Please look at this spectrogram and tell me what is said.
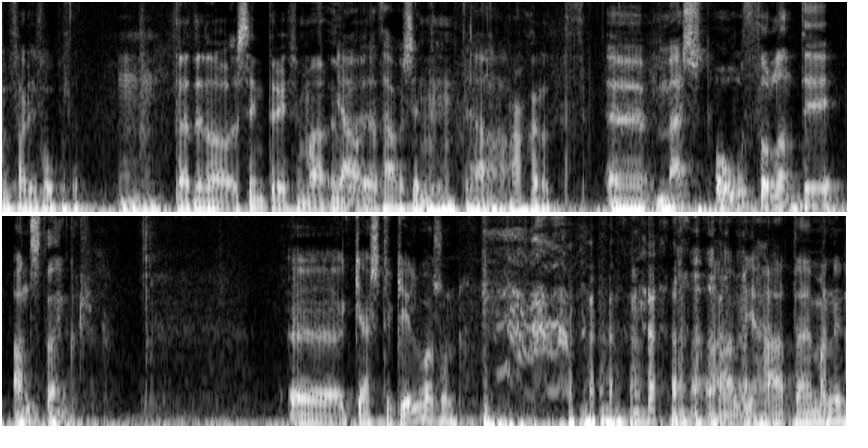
alfarið fótbolta. Mm þetta er þá Sindri sem að já það var sindri. Já. Akkurat. Uh, mest óþólandi anstæðingur? Uh, Gestu Gilvason alveg hataði mannin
